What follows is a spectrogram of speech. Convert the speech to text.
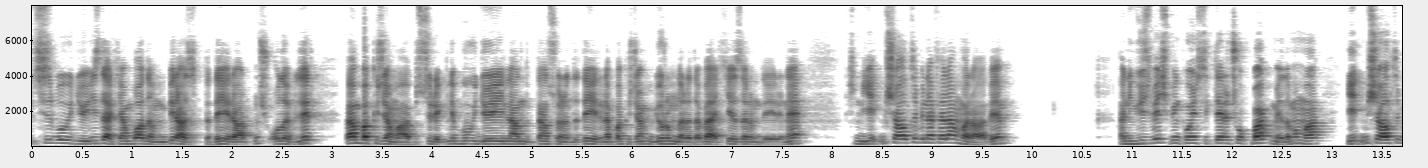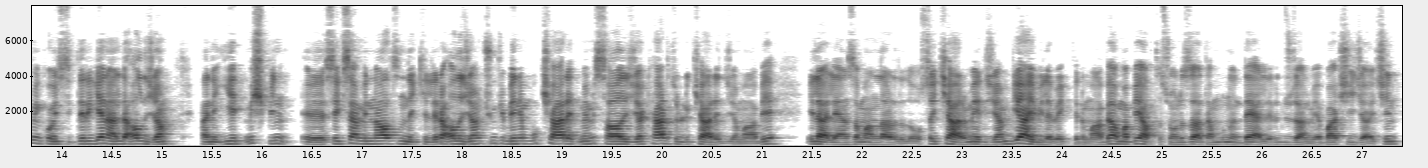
siz bu videoyu izlerken bu adamın birazcık da değeri artmış olabilir. Ben bakacağım abi sürekli bu video yayınlandıktan sonra da değerine bakacağım. Yorumlara da belki yazarım değerine. Şimdi 76 bine falan var abi. Hani 105 bin coinsliklere çok bakmayalım ama 76 bin coinslikleri genelde alacağım. Hani 70 bin 80 e, binin altındakileri alacağım. Çünkü benim bu kar etmemi sağlayacak. Her türlü kar edeceğim abi. İlerleyen zamanlarda da olsa karımı edeceğim. Bir ay bile beklerim abi ama bir hafta sonra zaten bunların değerleri düzelmeye başlayacağı için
